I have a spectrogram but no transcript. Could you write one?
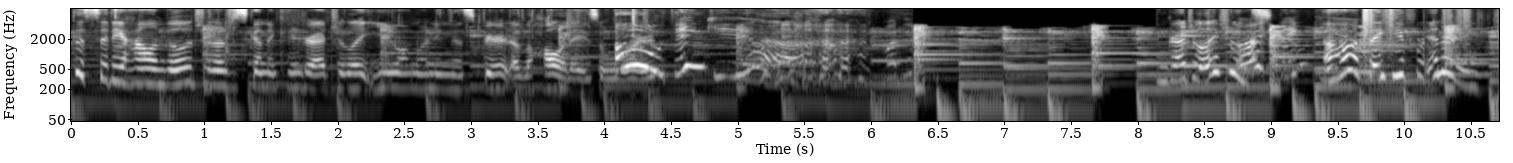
the City of Highland Village, and I'm just going to congratulate you on winning the Spirit of the Holidays Award. Oh, thank you. Yeah. Congratulations. All right, thank you. Uh-huh, thank you for entering.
